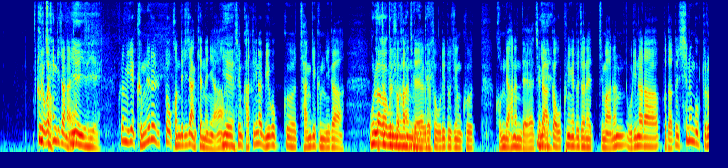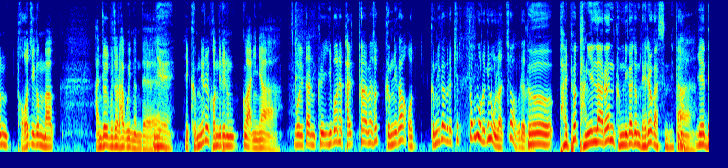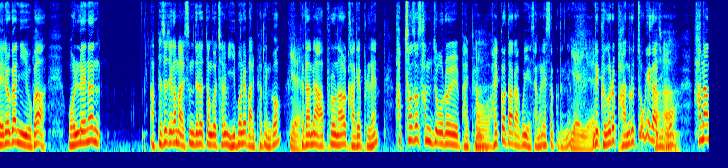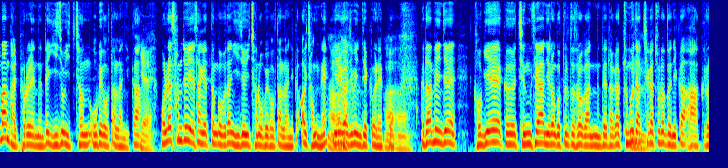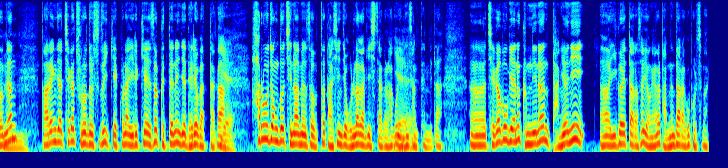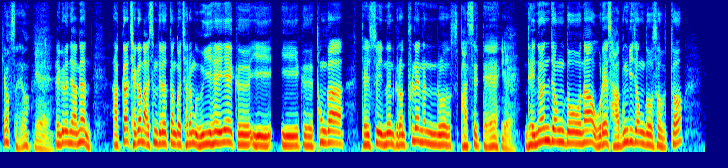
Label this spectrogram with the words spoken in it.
필요가 그렇죠. 생기잖아요. 예, 예, 예. 그럼 이게 금리를 또 건드리지 않겠느냐. 예. 지금 가뜩이나 미국 그 장기 금리가 올라가고 있는 하는데 그래서 우리도 지금 그 겁내하는데 제가 예. 아까 오프닝에도 전했지만은 우리나라보다도 신흥국들은 더 지금 막 안절부절하고 있는데 예. 이 금리를 건드리는 거 아니냐. 뭐 일단 그 이번에 발표하면서 금리가 어, 금리가 그렇게 조금 오르긴 올랐죠. 그래도 그 발표 당일 날은 금리가 좀 내려갔습니다. 아. 이게 내려간 이유가 원래는 앞에서 제가 말씀드렸던 것처럼 이번에 발표된 거, 예. 그 다음에 앞으로 나올 가계 플랜 합쳐서 3조를 발표할 어. 거다라고 예상을 했었거든요. 예, 예. 근데 그거를 반으로 쪼개 가지고 아, 아. 하나만 발표를 했는데 2조 2,500억 달러니까 예. 원래 3조 예상했던 것보단 2조 2,500억 달러니까 어 적네 아. 이래 가지고 이제 그걸 했고 아, 아. 그 다음에 이제 거기에 그 증세안 이런 것들도 들어갔는데다가 규모 음. 자체가 줄어드니까 아 그러면 음. 발행 자체가 줄어들 수도 있겠구나 이렇게 해서 그때는 이제 내려갔다가 예. 하루 정도 지나면서부터 다시 이제 올라가기 시작을 하고 예. 있는 상태입니다. 어, 제가 보기에는 금리는 당연히 어, 이거에 따라서 영향을 받는다라고 볼 수밖에 없어요. 예. 왜 그러냐면 아까 제가 말씀드렸던 것처럼 의회의 그 이 이 그 통과 될수 있는 그런 플랜으로 봤을 때 예. 내년 정도나 올해 4분기 정도서부터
